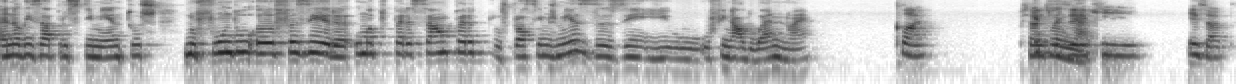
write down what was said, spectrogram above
analisar procedimentos, no fundo, fazer uma preparação para os próximos meses e, e o, o final do ano, não é? Claro. Portanto, é fazer aqui, exato,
